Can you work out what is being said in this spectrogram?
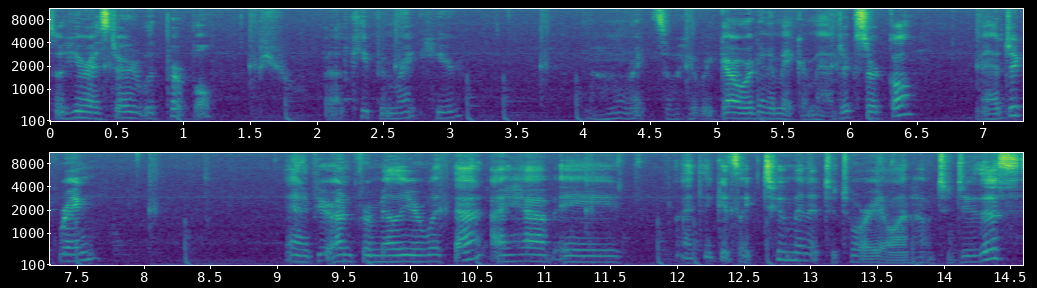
So here I started with purple, but I'll keep him right here. Alright, so here we go. We're going to make a magic circle, magic ring. And if you're unfamiliar with that, I have a, I think it's like two minute tutorial on how to do this.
